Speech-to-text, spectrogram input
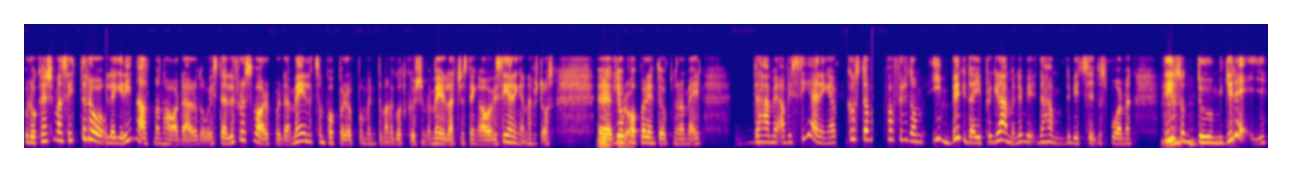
Och då kanske man sitter och lägger in allt man har där och då istället för att svara på det där mejlet som poppar upp om inte man har gått kursen med mejl, lärt sig stänga av aviseringarna förstås. Eh, då bra. poppar det inte upp några mejl det här med aviseringar. Gustav, varför är de inbyggda i programmen? Det blir, det, här, det blir ett sidospår men det är en sån mm. dum grej.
